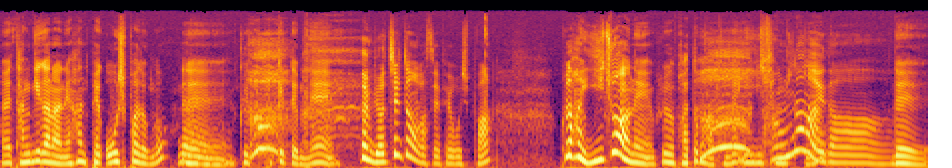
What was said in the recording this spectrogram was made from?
네, 단기간 안에 한 150화 정도? 네. 네. 그, 봤기 때문에. 며칠 동안 봤어요 150화? 그래서 한 2주 안에 그래서 봤던 것 같은데. 이 장난? 아니다. 네.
